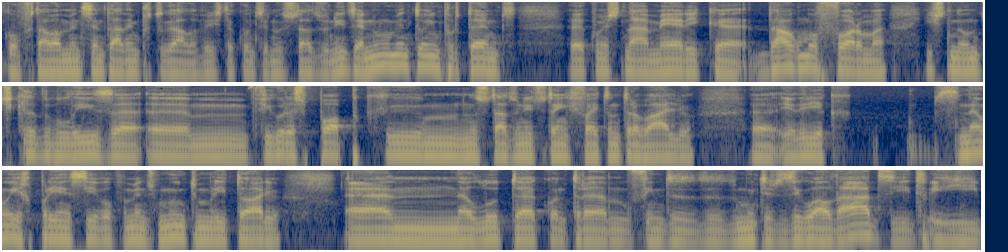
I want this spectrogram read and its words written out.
confortavelmente sentado em Portugal a ver isto acontecer nos Estados Unidos, é num momento tão importante uh, como este na América, de alguma forma isto não descredibiliza um, figuras pop que um, nos Estados Unidos têm feito um trabalho, uh, eu diria que se não irrepreensível, pelo menos muito meritório, na luta contra o fim de, de, de muitas desigualdades e, e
